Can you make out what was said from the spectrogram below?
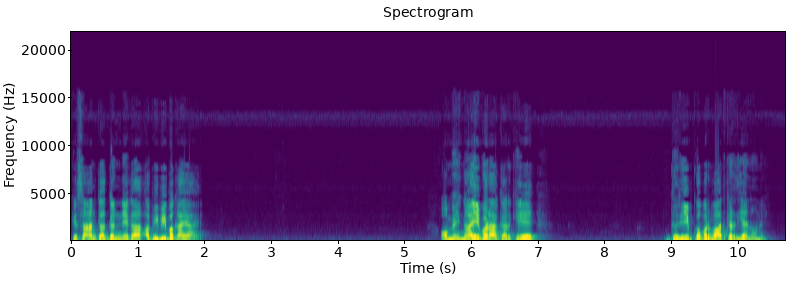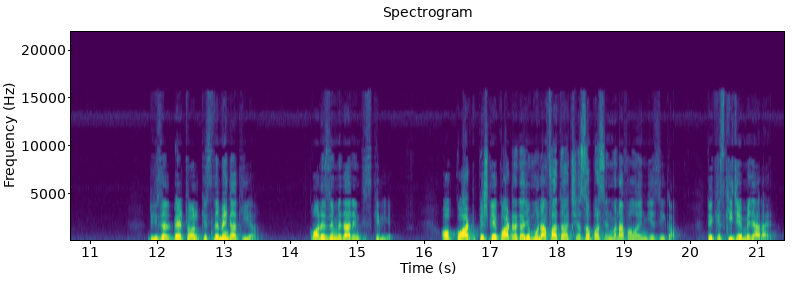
किसान का गन्ने का अभी भी बकाया है। और महँगाई बढ़ा करके गरीब को बर्बाद कर दिया इन्होंने। डीजल, पेट्रोल किसने महँगा किया? कौन है जिम्मेदार इन किसके लिए? और क्वार्ट, पिछले क्वार्टर का जो मुनाफा था 600 परसेंट मुनाफा हुआ एनजीसी का। तो ये किसकी जेब में जा रहा है?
